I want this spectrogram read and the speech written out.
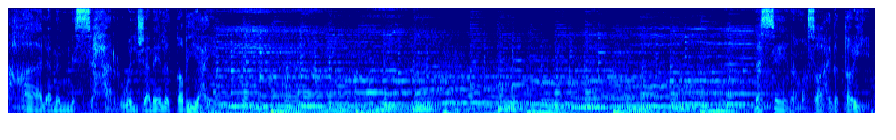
عالم من السحر والجمال الطبيعي. نسينا مصاعب الطريق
